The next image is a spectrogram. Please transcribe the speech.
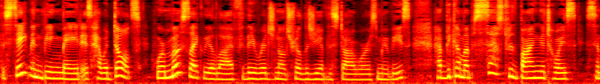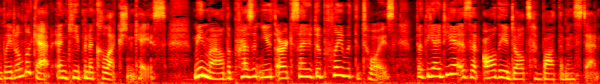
The statement being made is how adults, who are most likely alive for the original trilogy of the Star Wars movies, have become obsessed with buying the toys simply to look at and keep in a collection case. Meanwhile, the present youth are excited to play with the toys, but the idea is that all the adults have bought them instead.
